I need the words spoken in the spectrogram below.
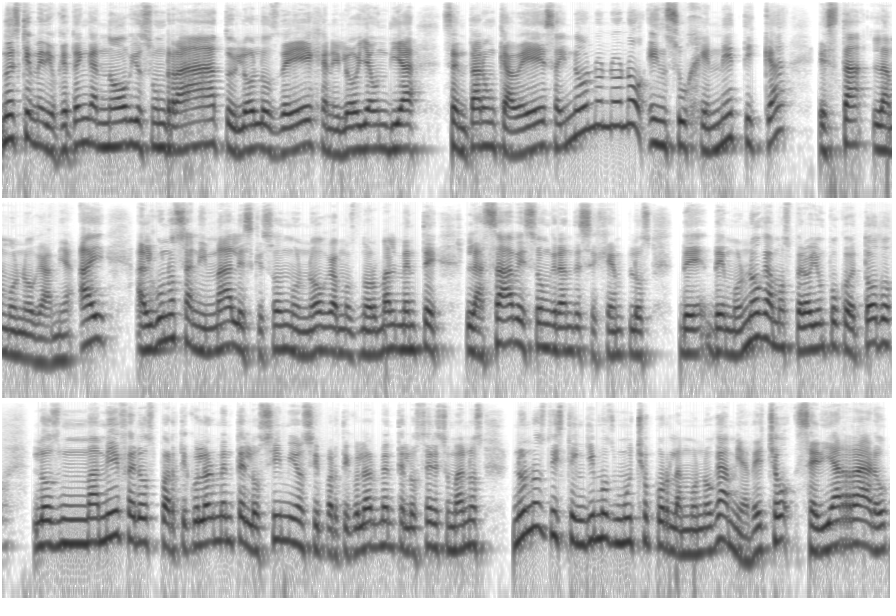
No es que medio que tengan novios un rato y luego los dejan y luego ya un día sentaron cabeza y no, no, no, no. En su genética está la monogamia. Hay algunos animales que son monógamos, normalmente las aves son grandes ejemplos de, de, monógamos, pero hay un poco de todo. Los mamíferos, particularmente los simios y particularmente los seres humanos, no nos distinguimos mucho por la monogamia. De hecho, sería raro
